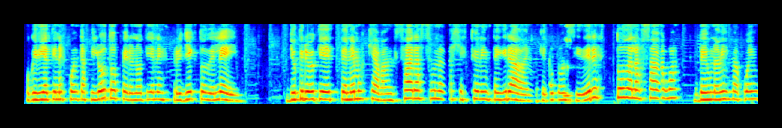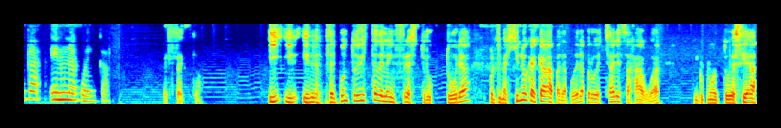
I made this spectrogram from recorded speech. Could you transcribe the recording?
Porque hoy día tienes cuencas pilotos, pero no tienes proyecto de ley. Yo creo que tenemos que avanzar hacia una gestión integrada en que tú consideres todas las aguas de una misma cuenca en una cuenca. Perfecto. Y, desde el punto de vista de la infraestructura, porque imagino que acá para poder aprovechar esas aguas, y como tú decías,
